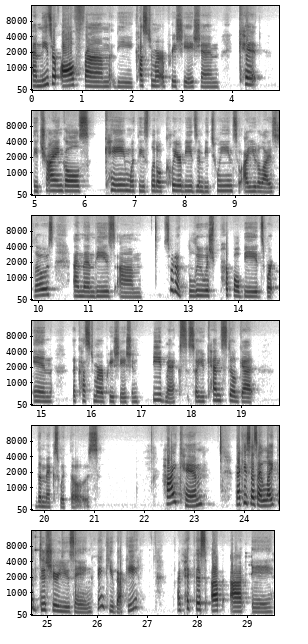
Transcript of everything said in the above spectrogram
And these are all from the customer appreciation kit the triangles came with these little clear beads in between, so I utilized those. And then these um, sort of bluish purple beads were in the customer appreciation bead mix, so you can still get the mix with those. Hi, Kim. Becky says, I like the dish you're using. Thank you, Becky. I picked this up at a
